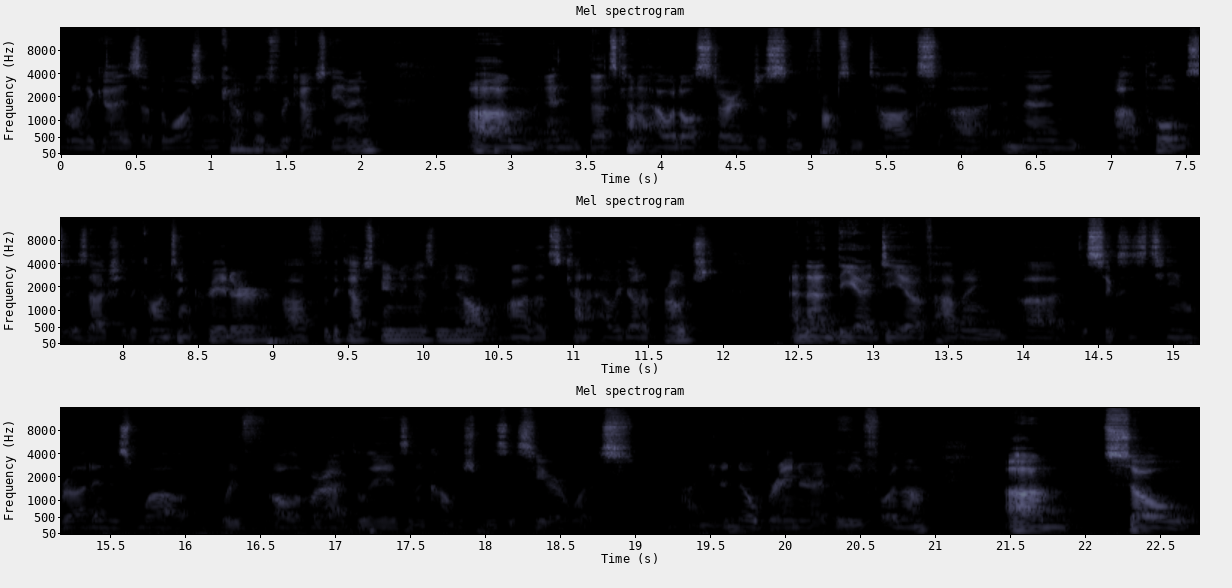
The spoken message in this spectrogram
one of the guys at the Washington Capitals mm-hmm. for Caps Gaming. Um, and that's kind of how it all started, just some, from some talks. Uh, and then uh, Polgz is actually the content creator uh, for the Caps Gaming, as we know. Uh, that's kind of how we got approached. And then the idea of having uh, the Sixes team brought in as well, with all of our accolades and accomplishments this year, was, I mean, a no-brainer, I believe, for them. Um, so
